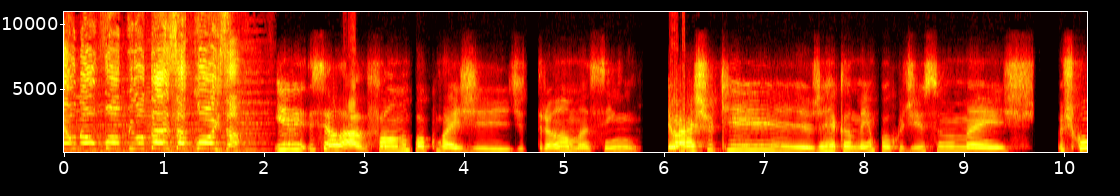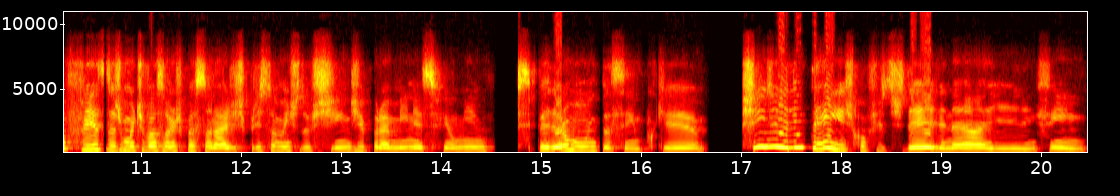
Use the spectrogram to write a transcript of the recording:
Eu não vou pilotar essa coisa! E, sei lá, falando um pouco mais de, de trama, assim, eu acho que eu já reclamei um pouco disso, mas os conflitos, as motivações dos personagens, principalmente do Shinji, pra mim nesse filme se perderam muito, assim, porque Shinji ele tem os conflitos dele, né? E, enfim,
